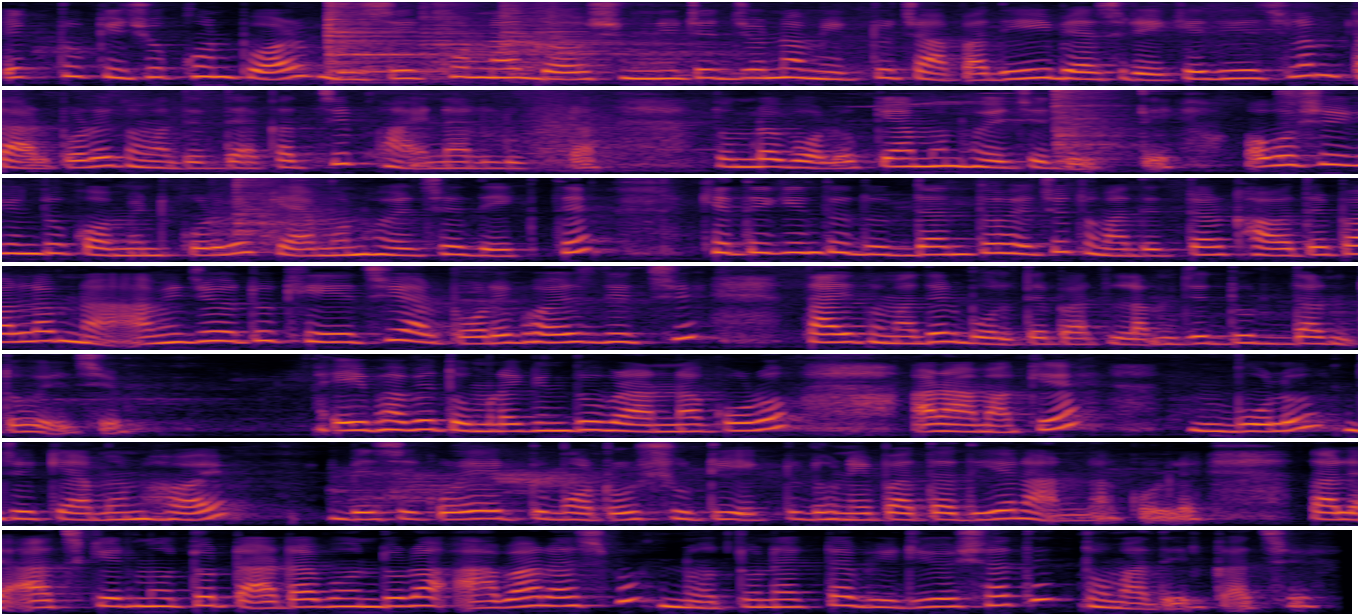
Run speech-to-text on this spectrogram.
একটু কিছুক্ষণ পর বেশিক্ষণ না দশ মিনিটের জন্য আমি একটু চাপা দিয়েই ব্যাস রেখে দিয়েছিলাম, তারপরে তোমাদের দেখাচ্ছি ফাইনাল লুকটা তোমরা বলো, কেমন হয়েছে দেখতে? অবশ্যই কিন্তু কমেন্ট করবে কেমন হয়েছে দেখতে। খেতে কিন্তু দুর্দান্ত হয়েছে, তোমাদের তো আর খাওয়াতে পারলাম না। আমি যেহেতু খেয়েছি আর পরে ভয়েস দিচ্ছি, তাই তোমাদের বলতে পারলাম যে দুর্দান্ত হয়েছে। এইভাবে তোমরা কিন্তু রান্না করো আর আমাকে বলো যে কেমন হয়। বেশি করে একটু মটরশুঁটি, একটু ধনে পাতা দিয়ে রান্না করলে। তাহলে আজকের মতো টাটা বন্ধুরা, আবার আসব নতুন একটা ভিডিওর সাথে তোমাদের কাছে।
